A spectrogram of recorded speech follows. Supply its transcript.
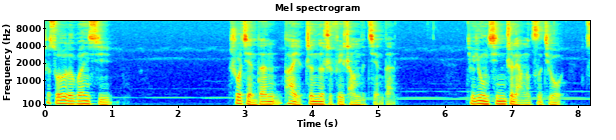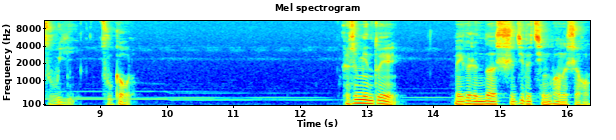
这所有的关系，说简单，它也真的是非常的简单，就用心这两个字就足以足够了。可是面对每个人的实际的情况的时候，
